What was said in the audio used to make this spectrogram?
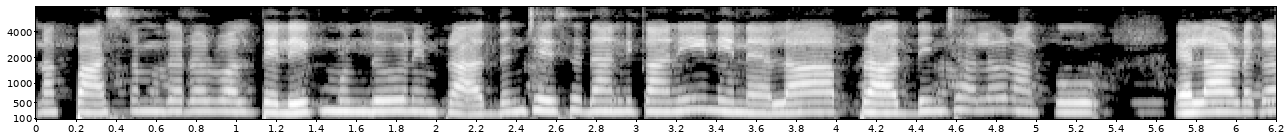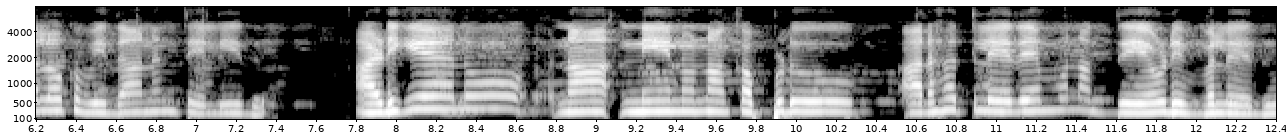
నాకు పాశ్రమ గారు వాళ్ళు తెలియక ముందు నేను ప్రార్థన చేసేదాన్ని కానీ నేను ఎలా ప్రార్థించాలో నాకు ఎలా అడగాలో ఒక విధానం తెలియదు అడిగాను నా నేను నాకు అప్పుడు అర్హత లేదేమో నాకు దేవుడు ఇవ్వలేదు.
